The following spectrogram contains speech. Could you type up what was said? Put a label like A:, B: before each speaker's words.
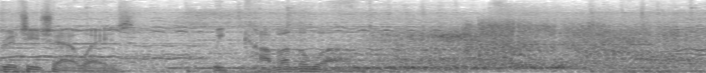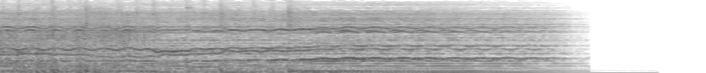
A: British Airways. We cover the world.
